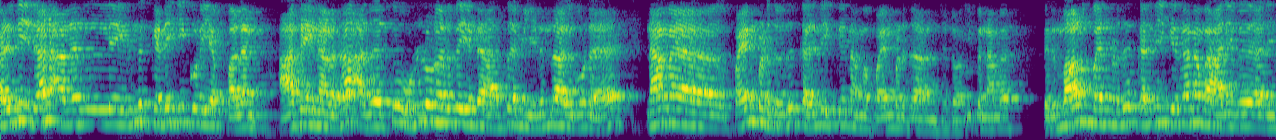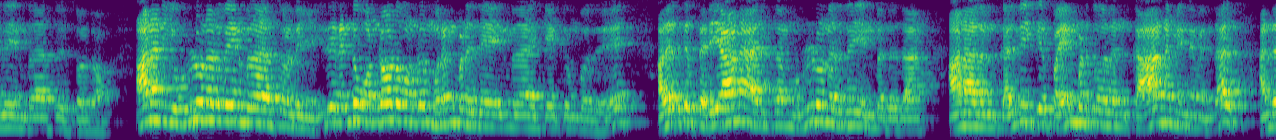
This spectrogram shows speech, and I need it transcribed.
கல்வி தான் அதில் இருந்து கிடைக்கக்கூடிய பலன். ஆகையினாலதான் அதற்கு உள்ளுணர்வு என்ற அர்த்தம் இருந்தால் கூட நாம பயன்படுத்துவது கல்விக்கு நம்ம பயன்படுத்த ஆரம்பிச்சிட்டோம். இப்ப நம்ம பெரும்பாலும் பயன்படுத்துறது கல்விக்கு தான் நம்ம அறிவு அறிவு என்பதாக சொல்லி சொல்றோம். ஆனா நீங்க உள்ளுணர்வு என்பதாக சொல்றீங்க. இது ரெண்டும் ஒன்றோடு ஒன்று முரண்படுது என்பதாக கேட்கும்போது அதற்கு சரியான அர்த்தம் உள்ளுணர்வு என்பதுதான். ஆனாலும் கல்விக்கு பயன்படுத்துவதன் காரணம் என்னவென்றால் அந்த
